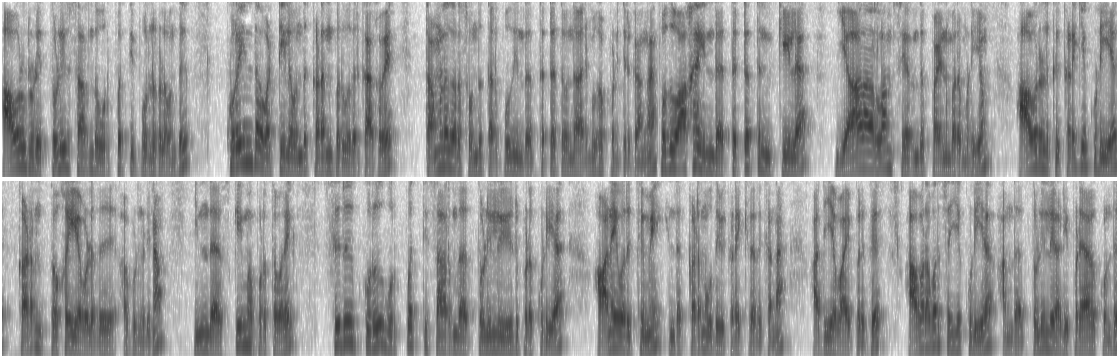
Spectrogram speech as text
அவர்களுடைய தொழில் சார்ந்த உற்பத்தி பொருள்களை வந்து குறைந்த வட்டியில் வந்து கடன் பெறுவதற்காகவே தமிழக அரசு வந்து தற்போது இந்த திட்டத்தை வந்து அறிமுகப்படுத்தியிருக்காங்க. பொதுவாக இந்த திட்டத்தின் கீழே யாரெல்லாம் சேர்ந்து பயன்பெற முடியும் அவர்களுக்கு கிடைக்கக்கூடிய கடன் தொகை எவ்வளவு அப்படின்னு கேட்டிங்கன்னா இந்த ஸ்கீமை பொறுத்தவரை சிறு குறு உற்பத்தி சார்ந்த தொழிலில் ஈடுபடக்கூடிய அனைவருக்குமே இந்த கடன் உதவி கிடைக்கிறதுக்கான அதிக வாய்ப்பு இருக்குது அவரவர் செய்யக்கூடிய அந்த தொழிலை அடிப்படையாக கொண்டு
